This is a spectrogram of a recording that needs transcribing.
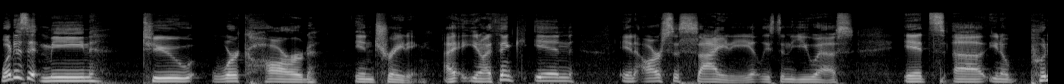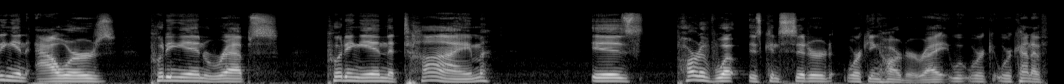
What does it mean to work hard in trading. I, you know, I think in in our society, at least in the U.S., it's uh, you know putting in hours, putting in reps, putting in the time is part of what is considered working harder, right? We're we're kind of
